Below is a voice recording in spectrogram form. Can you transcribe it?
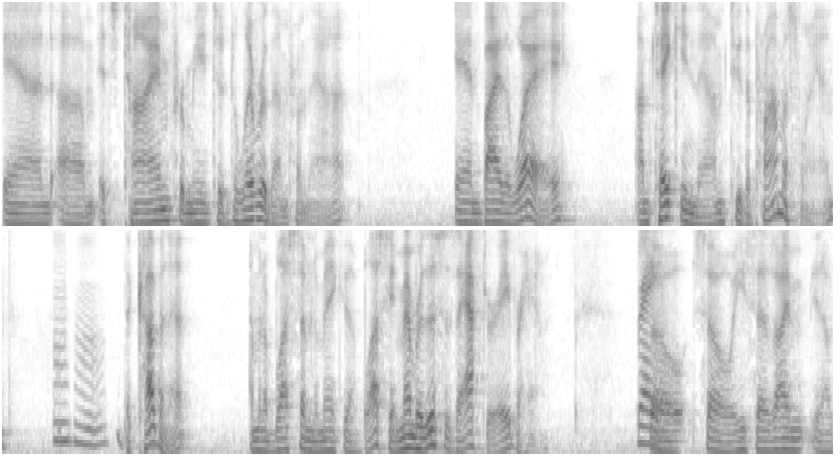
and um, it's time for me to deliver them from that. And by the way, I'm taking them to the promised land, the covenant. I'm going to bless them to make a blessing. Remember, this is after Abraham. right So so he says I'm you know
